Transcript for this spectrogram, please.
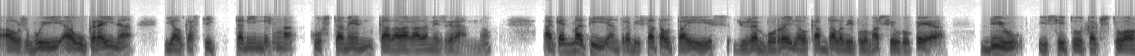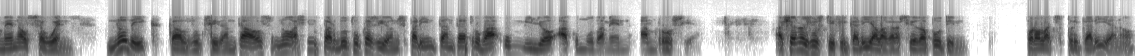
els vull a Ucraïna i el que estic tenint és un acostament cada vegada més gran. No? Aquest matí, entrevistat al País, Josep Borrell, el cap de la diplomàcia europea, diu, i cito textualment, el següent. No dic que els occidentals no hagin perdut ocasions per intentar trobar un millor acomodament amb Rússia. Això no justificaria l'agressió de Putin, però l'explicaria, no?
